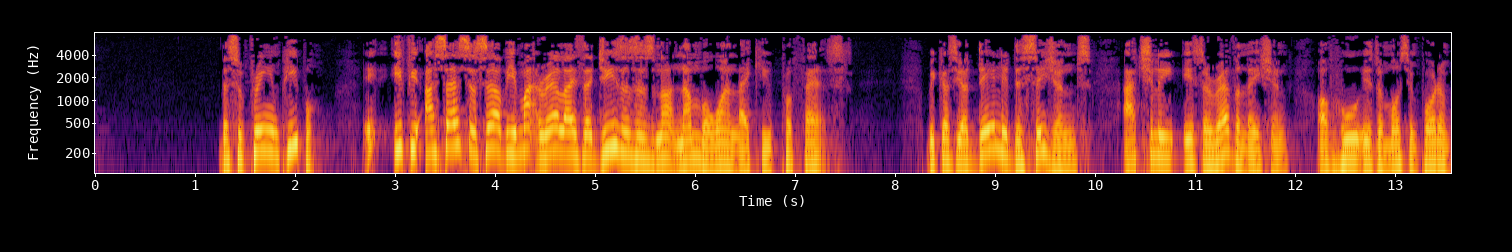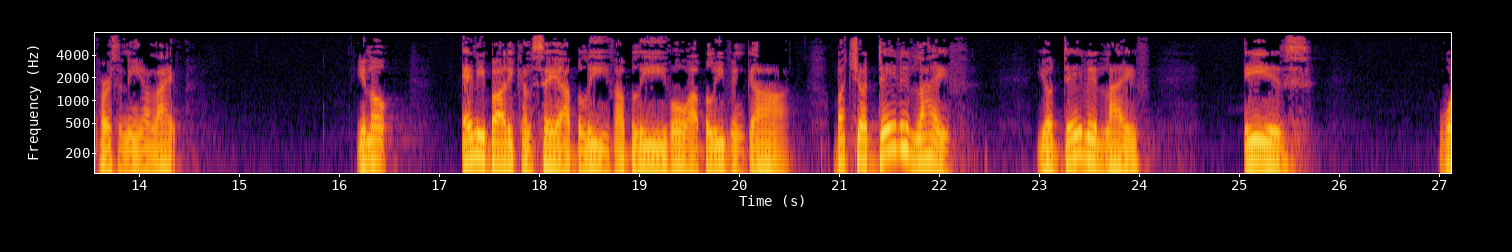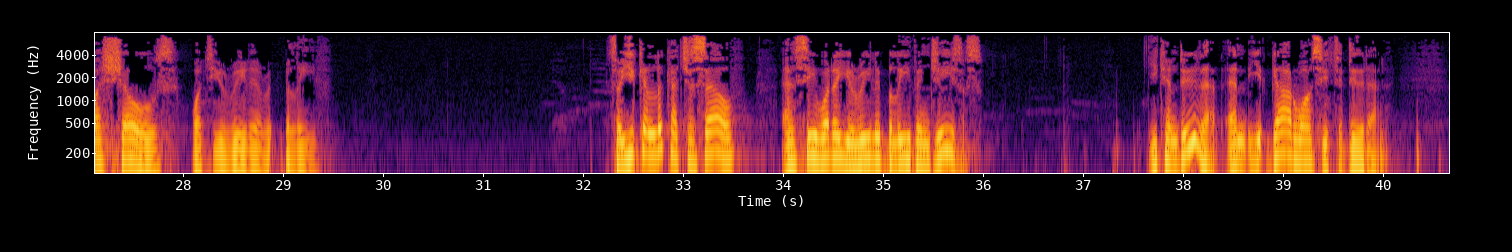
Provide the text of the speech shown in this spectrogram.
the supreme people. If you assess yourself, you might realize that Jesus is not number one like you profess. Because your daily decisions actually is a revelation of who is the most important person in your life. You know, anybody can say, I believe, I believe, oh, I believe in God. But your daily life, your daily life is what shows what you really believe. So you can look at yourself and see whether you really believe in Jesus. You can do that. And God wants you to do that.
